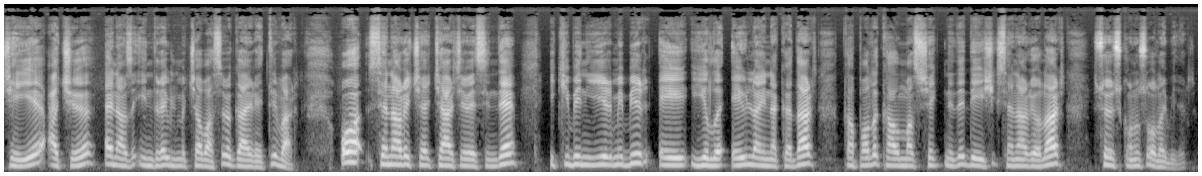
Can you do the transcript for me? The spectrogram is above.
şeyi açığı en az indirebilme çabası ve gayreti var. O senaryo çerçevesinde 2021 e yılı Eylül ayına kadar kapalı kalması şeklinde değişik senaryolar söz konusu olabilir.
